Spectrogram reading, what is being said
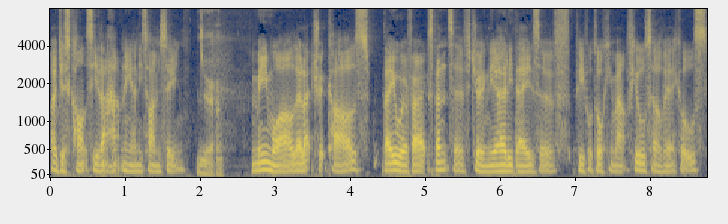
I just can't see that happening anytime soon. Yeah. Meanwhile, electric cars, they were very expensive during the early days of people talking about fuel cell vehicles.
